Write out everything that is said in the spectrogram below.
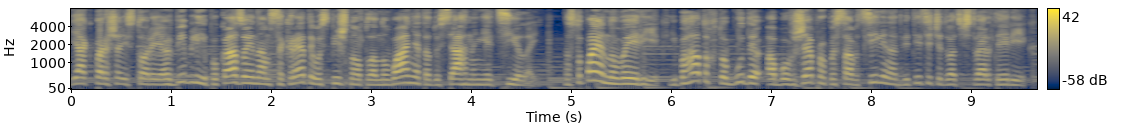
Як перша історія в Біблії показує нам секрети успішного планування та досягнення цілей. Наступає новий рік, і багато хто буде або вже прописав цілі на 2024 рік.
